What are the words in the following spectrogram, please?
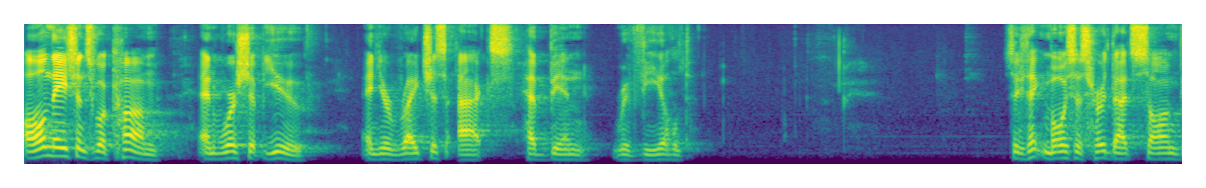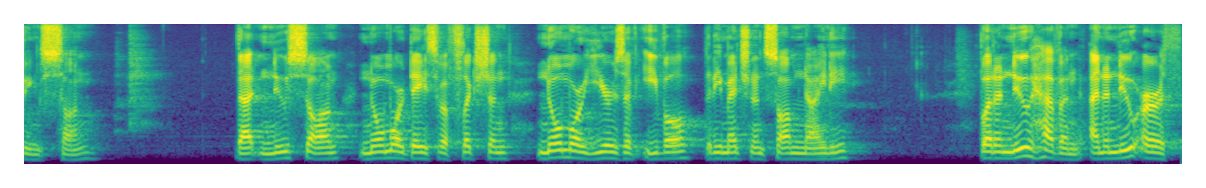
All nations will come and worship you, and your righteous acts have been revealed. So, do you think Moses heard that song being sung? that new song, No More Days of Affliction, No More Years of Evil, that he mentioned in Psalm 90. But a new heaven and a new earth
